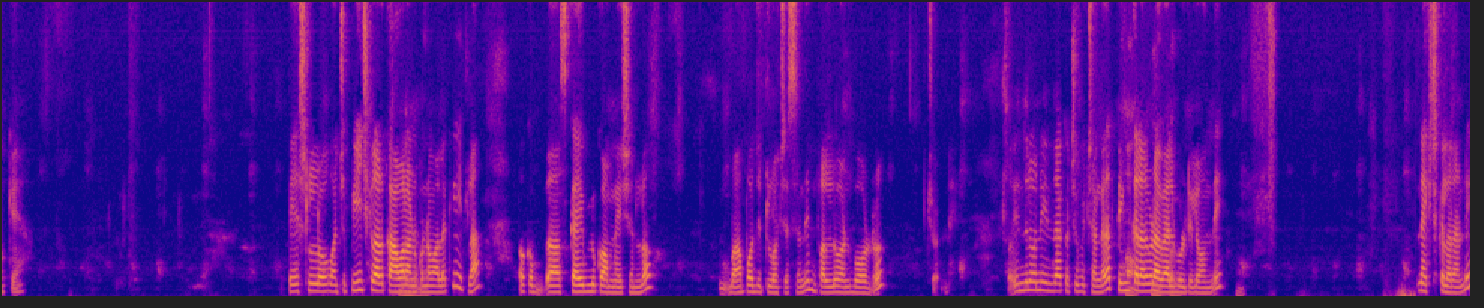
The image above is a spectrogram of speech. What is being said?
ఓకే. పేస్ట్లో కొంచెం పీచ్ కలర్ కావాలనుకున్న వాళ్ళకి ఇట్లా ఒక స్కై బ్లూ కాంబినేషన్లో ఆపోజిట్లో వచ్చేసింది పళ్ళు అండ్ బార్డర్. చూడండి. సో ఇందులోనే ఇందాక చూపించాం కదా పింక్ కలర్ కూడా. అవైలబిలిటీలో ఉంది. నెక్స్ట్ కలర్ అండి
